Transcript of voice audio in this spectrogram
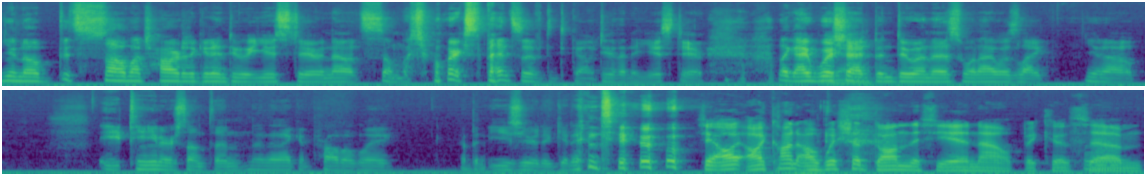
you know it's so much harder to get into it used to, and now it's so much more expensive to go to than it used to. Like I wish Yeah. I'd been doing this when I was like you know eighteen or something, and then I could probably have been easier to get into. See, I, I kind of I wish I'd gone this year now because Mm. um,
